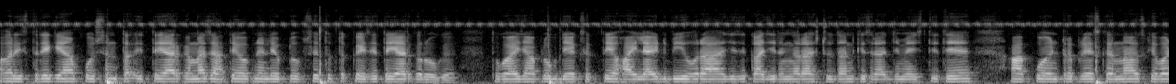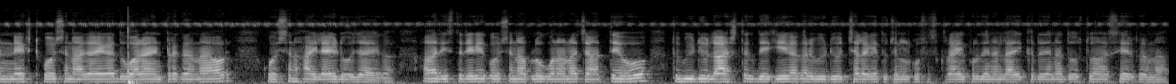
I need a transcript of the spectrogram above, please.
अगर इस तरह के आप क्वेश्चन तैयार करना चाहते हो अपने लैपटॉप से तो, तो कैसे तैयार करोगे? तो गाइज़ आप लोग देख सकते हो हाईलाइट भी हो रहा है जैसे काजीरंगा राष्ट्रीय उद्यान किस राज्य में स्थित है। आपको एंटर प्रेस करना उसके बाद नेक्स्ट क्वेश्चन आ जाएगा दोबारा एंटर करना और क्वेश्चन हाईलाइट हो जाएगा। अगर इस तरह के क्वेश्चन आप लोग बनाना चाहते हो तो वीडियो लास्ट तक देखिएगा। अगर वीडियो अच्छा लगे तो चैनल को सब्सक्राइब कर देना लाइक कर देना दोस्तों शेयर करना।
